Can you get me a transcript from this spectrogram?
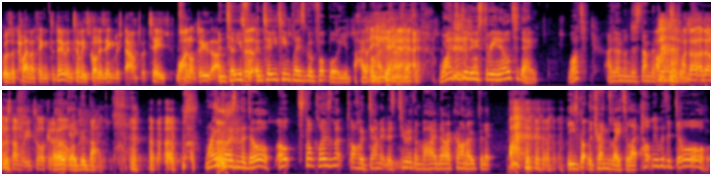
was a clever thing to do until he's got his English down to a T. Why not do that? Until you So- until your team plays good football, you hide behind the translator. Why did you lose three 0 today? What? I don't understand the question. I don't, I don't understand what you're talking about. Okay, goodbye. Why are you closing the door? Oh, stop closing that. Oh, damn it. There's two of them behind there. I can't open it. He's got the translator like, help me with the door.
